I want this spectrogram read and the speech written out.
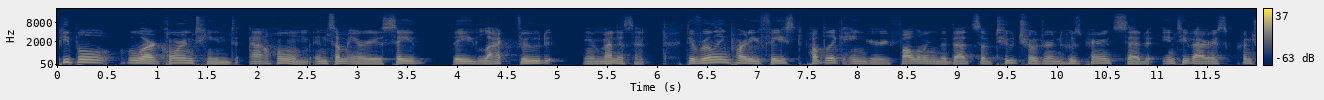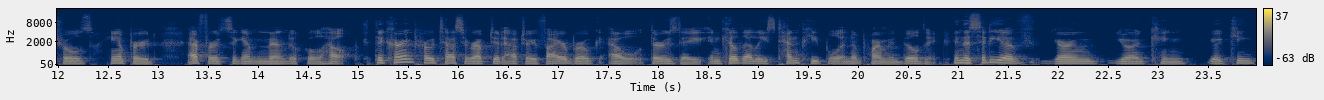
People who are quarantined at home in some areas say they lack food and medicine. The ruling party faced public anger following the deaths of two children whose parents said antivirus controls hampered efforts to get medical help. The current protests erupted after a fire broke out Thursday and killed at least 10 people in an apartment building. In the city of Yongqing, Yongqing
